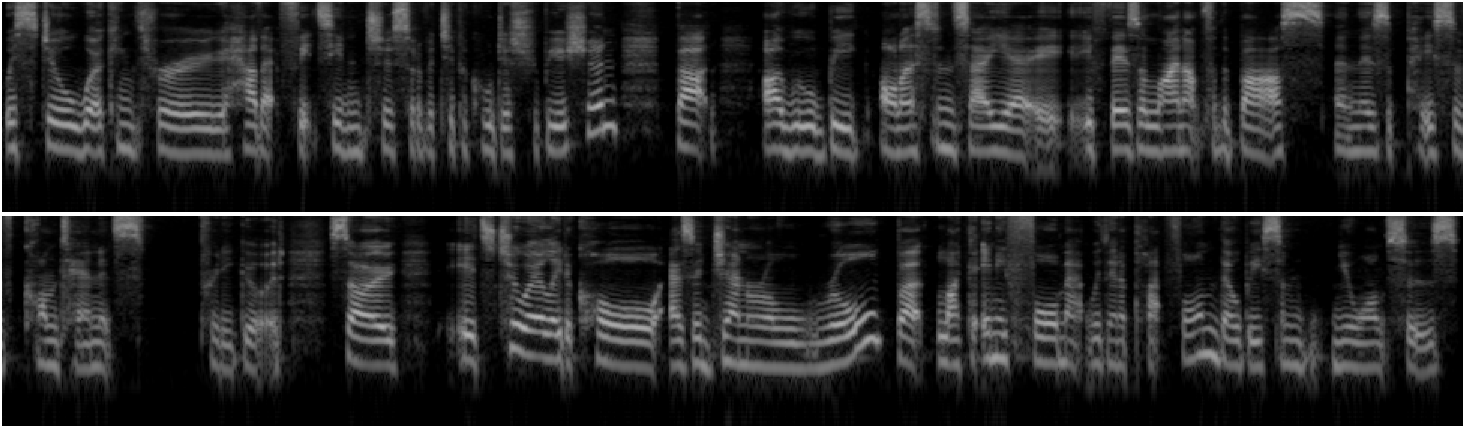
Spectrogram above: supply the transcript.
we're still working through how that fits into sort of a typical distribution. But I will be honest and say, yeah, if there's a lineup for the bus and there's a piece of content, it's pretty good. So it's too early to call as a general rule, but like any format within a platform, there'll be some nuances.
